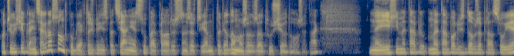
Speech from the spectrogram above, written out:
Oczywiście w granicach rozsądku, bo jak ktoś będzie specjalnie super kaloryczne rzeczy, no to wiadomo, że, że tłuszcz się odłoży, tak? Jeśli metabolizm dobrze pracuje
